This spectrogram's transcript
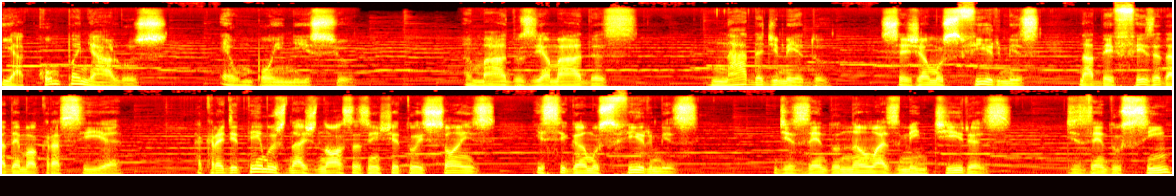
e acompanhá-los é um bom início. Amados e amadas, nada de medo, sejamos firmes na defesa da democracia. Acreditemos nas nossas instituições e sigamos firmes dizendo não às mentiras, dizendo sim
